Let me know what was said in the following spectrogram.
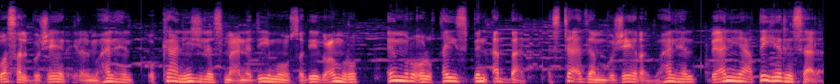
وصل بجير إلى المهلهل وكان يجلس مع نديمه وصديق عمره امرؤ القيس بن أبان. استأذن بجير المهلهل بأن يعطيه الرسالة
